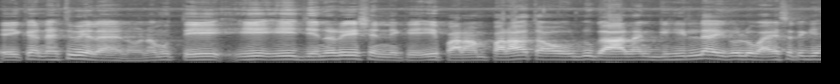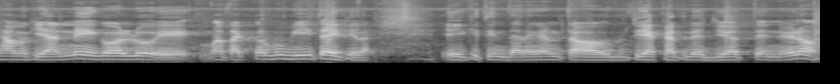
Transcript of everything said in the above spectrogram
ඒක නැති වෙලා යනවා. නමුත් ඒ ඒ ඒ ජෙනරේෂන් එකේ ඒ පරම්පරාව තව අවුරුදු ගාණක් ගිහිල්ලා ඒගොල්ලෝ වයසට ගියාම කියන්නේ ඒගොල්ලෝ ඒ මතක් කරපු ගීතයි කියලා. ඒක ඉතින් දැනගන්න තව අවුරුදු 30ක් 40ක් ජීවත් වෙන්න වෙනවා.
